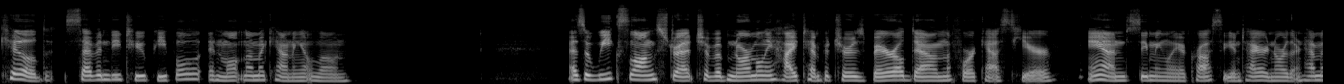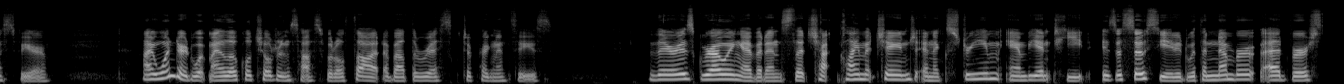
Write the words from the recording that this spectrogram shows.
killed 72 people in Multnomah County alone. As a weeks long stretch of abnormally high temperatures barreled down the forecast here, and seemingly across the entire Northern Hemisphere. I wondered what my local children's hospital thought about the risk to pregnancies. There is growing evidence that ch- climate change and extreme ambient heat is associated with a number of adverse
